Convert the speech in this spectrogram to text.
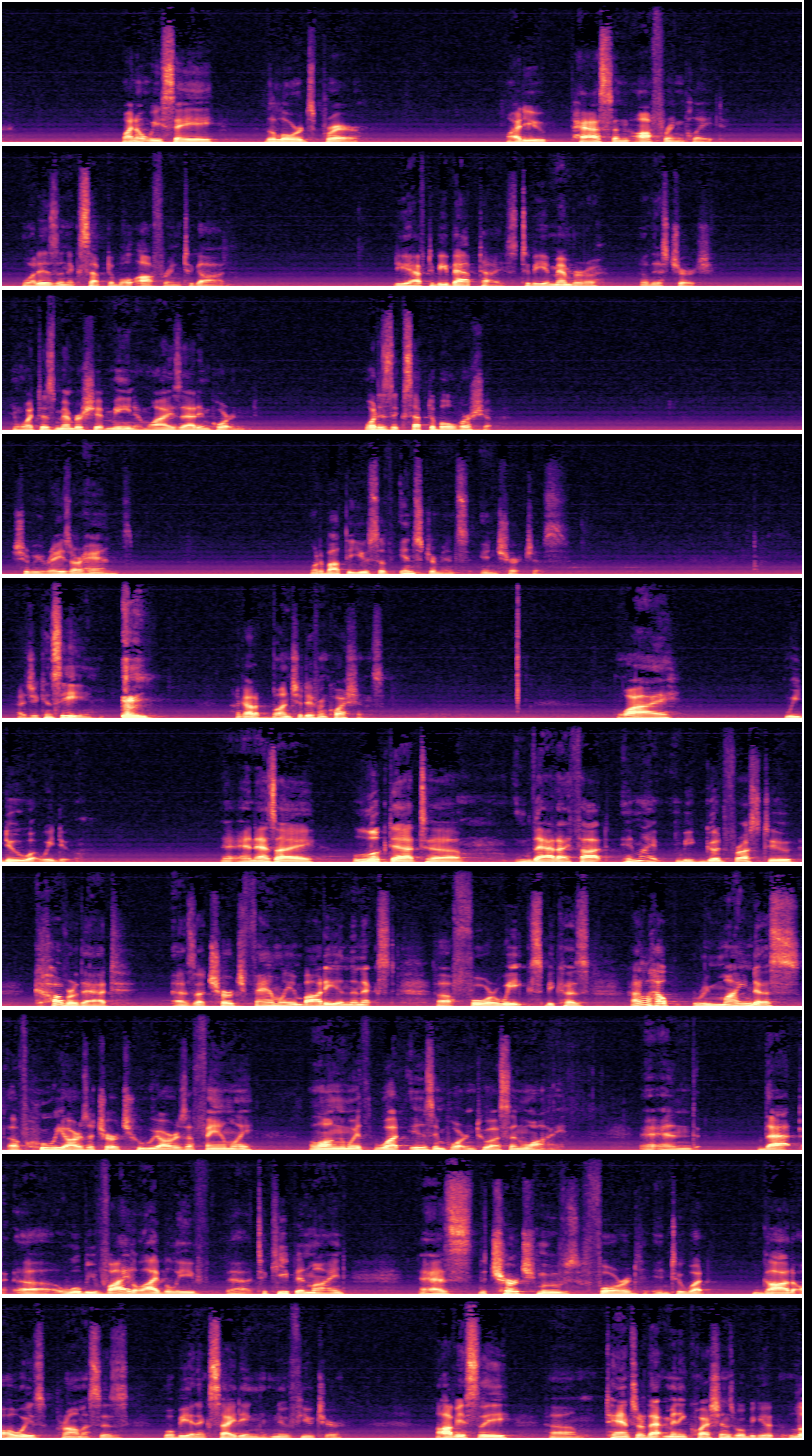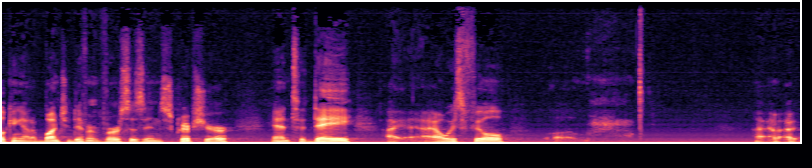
Why don't we say the Lord's Prayer? Why do you pass an offering plate? What is an acceptable offering to God? Do you have to be baptized to be a member of this church? And what does membership mean and why is that important? What is acceptable worship? Should we raise our hands? What about the use of instruments in churches? As you can see, I got a bunch of different questions. Why we do what we do. And as I looked at uh, that, I thought it might be good for us to cover that as a church family and body in the next uh, four weeks because that'll help remind us of who we are as a church, who we are as a family, along with what is important to us and why. And that uh, will be vital, I believe, uh, to keep in mind as the church moves forward into what God always promises will be an exciting new future. Obviously, um, to answer that many questions, we'll be looking at a bunch of different verses in Scripture. And today, I, I always feel. Uh, I, I,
